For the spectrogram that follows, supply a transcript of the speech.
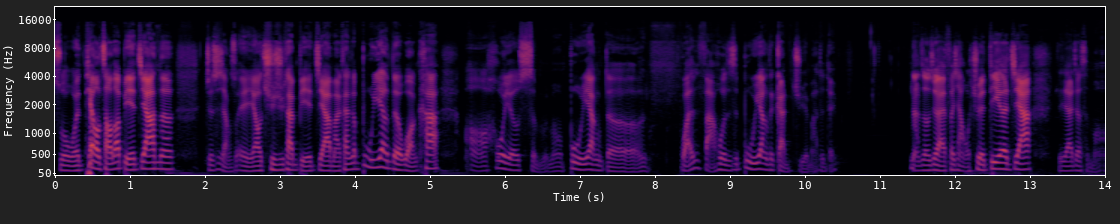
说我跳槽到别家呢？就是想说，哎、要去去看别家嘛，看看不一样的网咖哦、会有什么不一样的玩法，或者是不一样的感觉嘛，对不对？那之后就来分享我去的第二家，这家叫什么？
